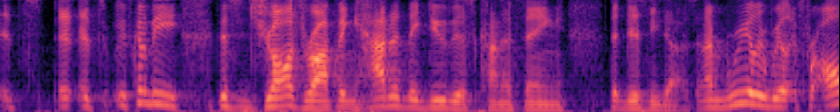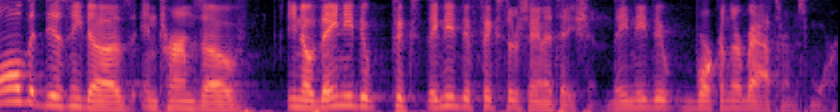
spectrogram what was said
it's it's it's going to be this jaw dropping. How did they do this kind of thing that Disney does? And I'm really, really for all that Disney does in terms of you know they need to fix they need to fix their sanitation. They need to work on their bathrooms more.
